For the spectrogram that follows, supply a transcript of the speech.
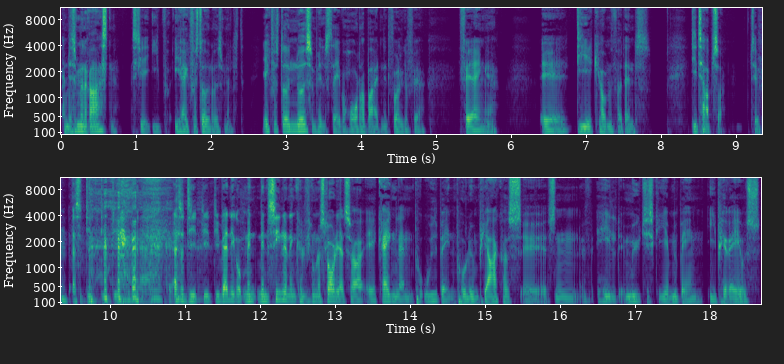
Han bliver simpelthen rasende og siger, I, I har ikke forstået noget som helst. I har ikke forstået noget som helst af, hvor hårdt arbejdende et folkefærd færing er. Øh, de er ikke kommet for at danse. De tabte sig til. Altså, de, de, de, ja, okay. altså, de, de, de vandt ikke, men, men senere den kvalifikation, der slår de altså øh, Grækenland på udebane på Olympiakos øh, sådan helt mytiske hjemmebane i Piraeus,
